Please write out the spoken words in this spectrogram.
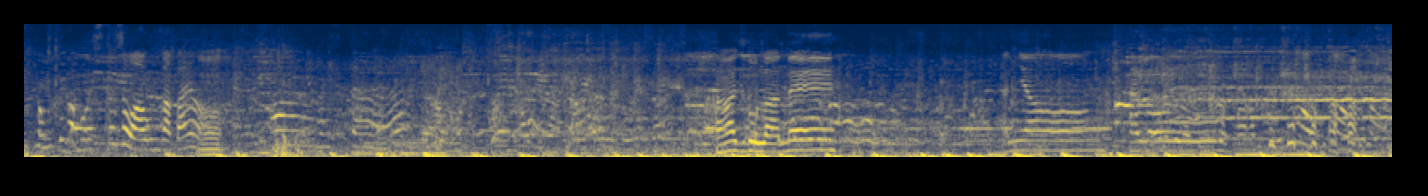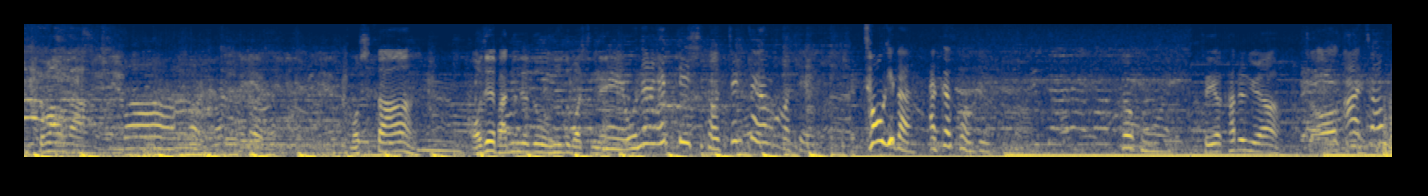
이 경치가 멋있어서 와운가 봐요. 어. 아 멋있다. 강아지도 올라왔네 멋있다 어제 봤는데도 오늘도 멋있네 네 오늘 햇빛이 더 쨍쨍한 것 같아요. 저기다. 아까 거기. 저 공원. 저기가 카를교야 저기 아 저기.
